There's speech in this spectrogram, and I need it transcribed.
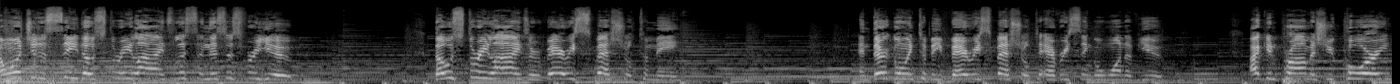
I want you to see those three lines. Listen, this is for you. Those three lines are very special to me. And they're going to be very special to every single one of you. I can promise you, Corey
